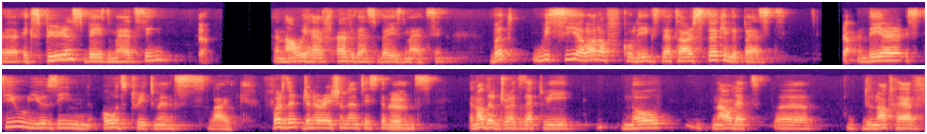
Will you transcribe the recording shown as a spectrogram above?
uh, experience based medicine. Yeah. And now we have evidence based medicine. But we see a lot of colleagues that are stuck in the past. Yeah. And they are still using old treatments like first generation antihistamines yeah. and other drugs that we know now that uh, do not have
